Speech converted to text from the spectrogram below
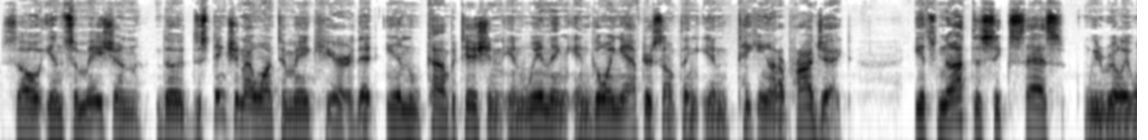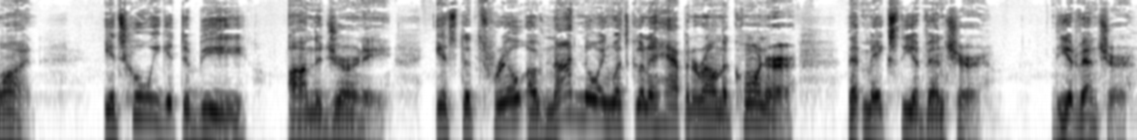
So, in summation, the distinction I want to make here that in competition, in winning, in going after something, in taking on a project, it's not the success we really want. It's who we get to be on the journey. It's the thrill of not knowing what's going to happen around the corner that makes the adventure the adventure.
